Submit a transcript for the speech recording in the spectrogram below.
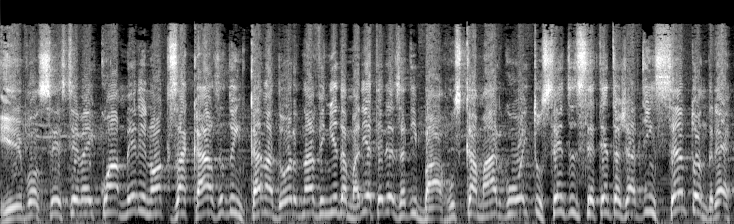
E você esteve aí com a Merinox, a casa do encanador, na Avenida Maria Tereza de Barros, Camargo, 870 Jardim Santo André.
